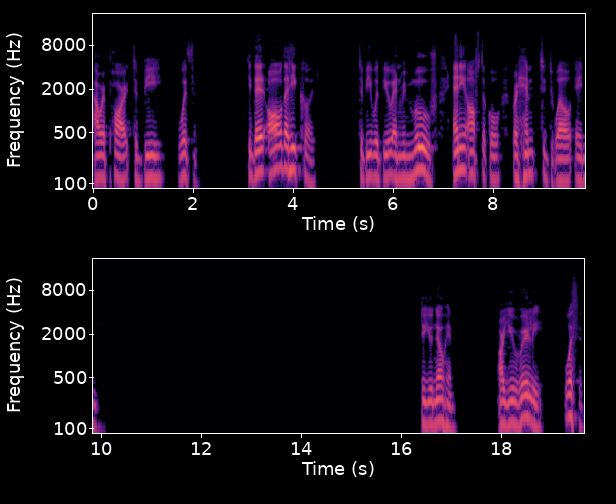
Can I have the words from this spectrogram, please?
our part to be with Him? He did all that He could to be with you and remove any obstacle for Him to dwell in you. Do you know Him? Are you really with Him?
